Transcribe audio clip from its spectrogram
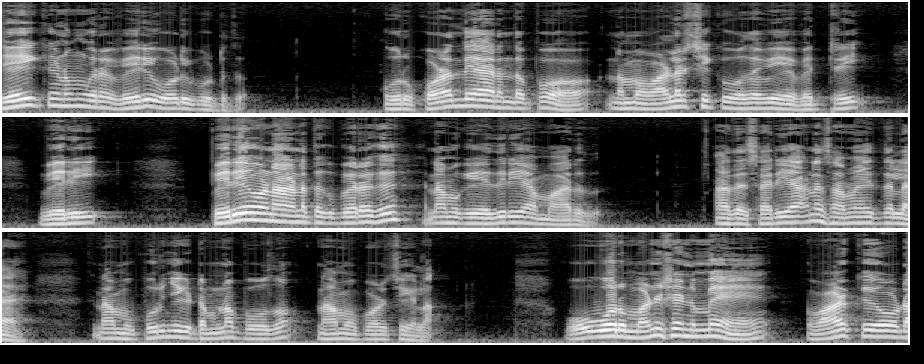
ஜெயிக்கணுங்கிற வெறி ஓடி போட்டுது. ஒரு குழந்தையாக இருந்தப்போ நம்ம வளர்ச்சிக்கு உதவிய வெற்றி வெறி பெரியவனானதுக்கு பிறகு நமக்கு எதிரியாக மாறுது. அதை சரியான சமயத்தில் நாம் புரிஞ்சுக்கிட்டோம்னா போதும் நாம் பொழைச்சிக்கலாம். ஒவ்வொரு மனுஷனுமே வாழ்க்கையோட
